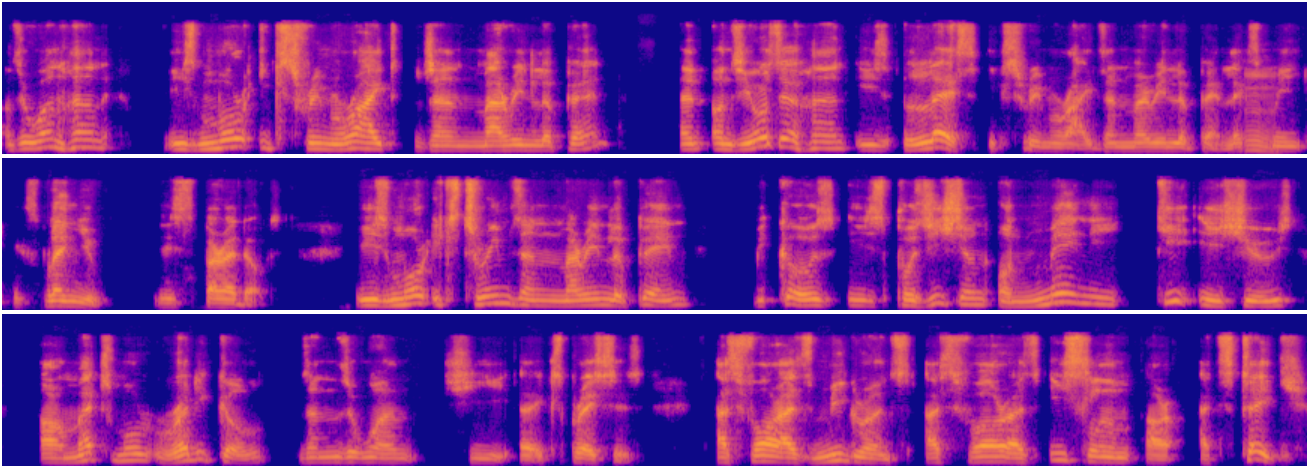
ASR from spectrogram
on the one hand, he's more extreme right than Marine Le Pen, and on the other hand, he's less extreme right than Marine Le Pen. Let mm. me explain you this paradox. He's more extreme than Marine Le Pen because his position on many key issues are much more radical than the one she uh, expresses as far as migrants, as far as Islam are at stake,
